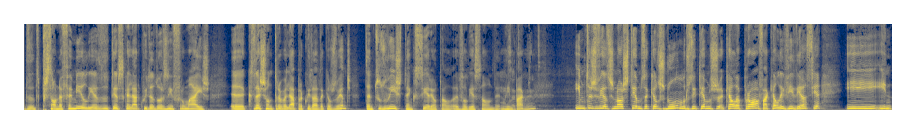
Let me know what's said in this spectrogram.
de depressão na família, de ter se calhar cuidadores informais que deixam de trabalhar para cuidar daqueles doentes. Portanto, tudo isto tem que ser, é o tal avaliação de, de impacto. E muitas vezes nós temos aqueles números e temos aquela prova, aquela evidência e,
